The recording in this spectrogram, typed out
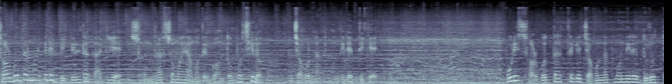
স্বর্গদ্বার মার্কেটে বিকেলটা কাটিয়ে সন্ধ্যার সময় আমাদের গন্তব্য ছিল জগন্নাথ মন্দিরের দিকে। পুরীর স্বর্গদ্বার থেকে জগন্নাথ মন্দিরের দূরত্ব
